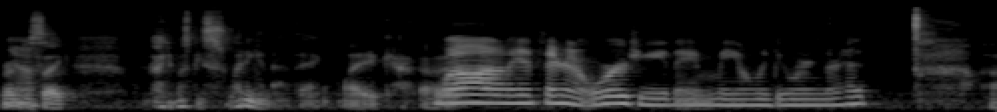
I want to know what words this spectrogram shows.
Where I'm just like, God, you must be sweating in that thing. Like, uh, Well, if they're in an orgy, they may only be wearing their head. oh,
